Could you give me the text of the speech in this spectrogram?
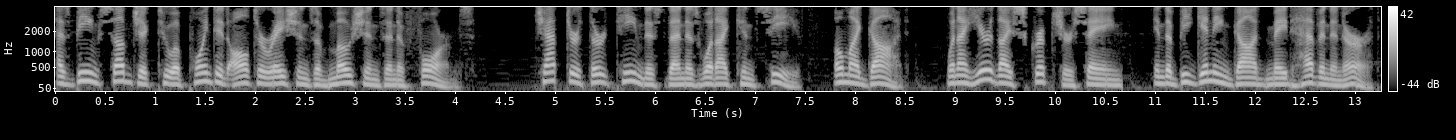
as being subject to appointed alterations of motions and of forms. Chapter 13 This then is what I conceive, O my God, when I hear thy scripture saying, In the beginning God made heaven and earth.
